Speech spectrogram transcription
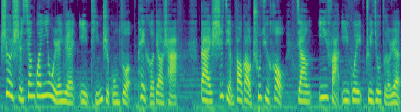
涉事相关医务人员已停止工作，配合调查。待尸检报告出具后，将依法依规追究责任。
